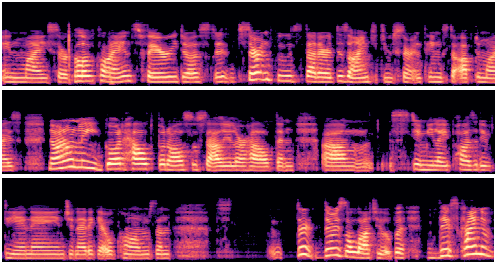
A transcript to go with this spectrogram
in my circle of clients fairy dust, uh, certain foods that are designed to do certain things to optimize not only gut health but also cellular health and um, stimulate positive DNA and genetic outcomes. And there, there's a lot to it, but this kind of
